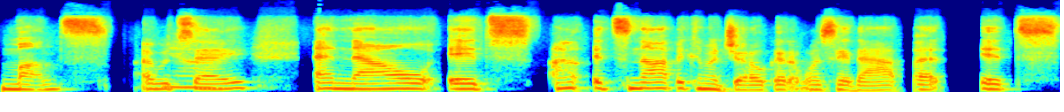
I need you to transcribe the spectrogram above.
months i would yeah. say and now it's uh, it's not become a joke i don't want to say that but it's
